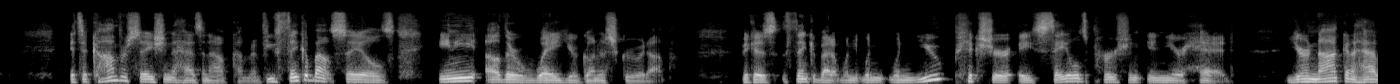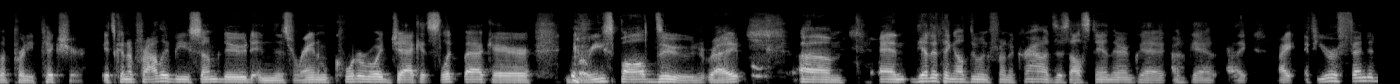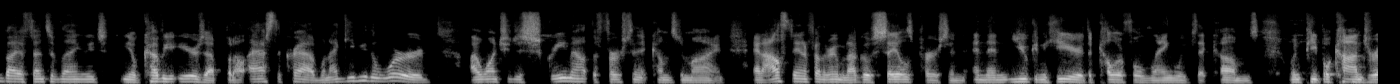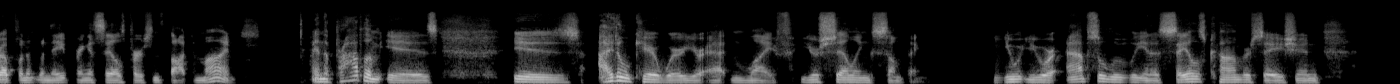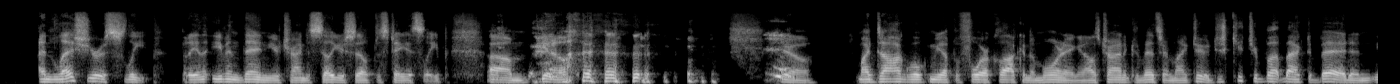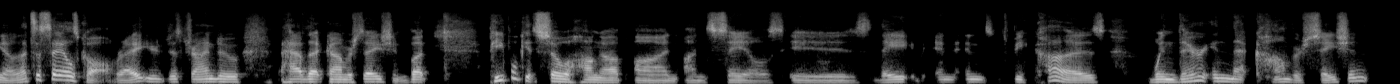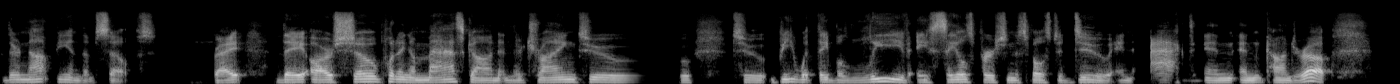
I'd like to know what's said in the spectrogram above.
It's a conversation that has an outcome. And if you think about sales any other way, you're going to screw it up because think about it when when when you picture a salesperson in your head you're not going to have a pretty picture it's going to probably be some dude in this random corduroy jacket, slick back hair, greaseball dude, right? Um, and the other thing I'll do in front of crowds is I'll stand there and go, okay, like, all right, if you're offended by offensive language, you know, cover your ears up. But I'll ask the crowd when I give you the word, I want you to scream out the first thing that comes to mind. And I'll stand in front of the room and I'll go salesperson. And then you can hear the colorful language that comes when people conjure up when, when they bring a salesperson's thought to mind. And the problem is, is I don't care where you're at in life, you're selling something. You, you are absolutely in a sales conversation unless you're asleep but even then you're trying to sell yourself to stay asleep. Um, you know? You know my dog woke me up at four o'clock in the morning and i was trying to convince her. I'm like dude just get your butt back to bed. And you know that's a sales call right? You're just trying to have that conversation. But people get so hung up on on sales is they and and because when they're in that conversation they're not being themselves right? They are so putting a mask on and they're trying to to be what they believe a salesperson is supposed to do and act and and conjure up.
